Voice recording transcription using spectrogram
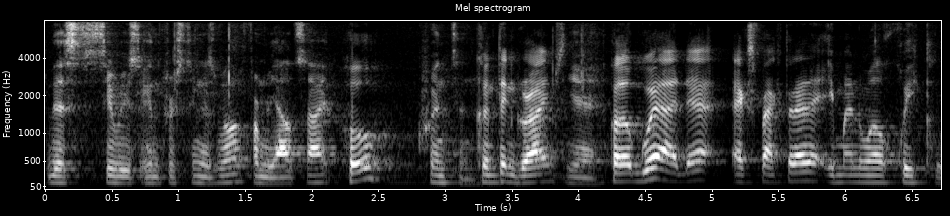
this series interesting as well from the outside. Who? Quinton. Quentin Grimes. Yeah. Kalau gue ada X Factor ada Emmanuel Quickly.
